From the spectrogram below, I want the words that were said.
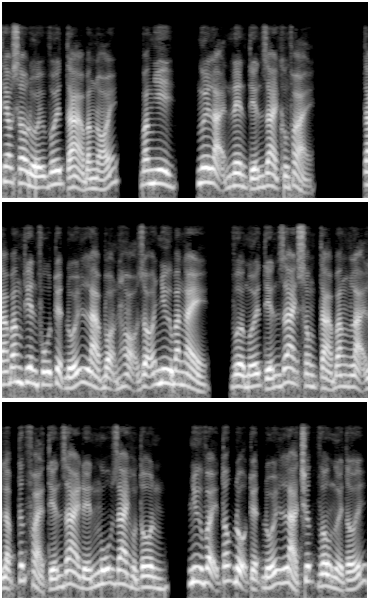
theo sau đối với tà băng nói, băng nhi, ngươi lại nên tiến giai không phải. Tà băng thiên phú tuyệt đối là bọn họ rõ như ban ngày, vừa mới tiến giai xong tà băng lại lập tức phải tiến giai đến ngũ giai hồn tôn, như vậy tốc độ tuyệt đối là trước vô người tới.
